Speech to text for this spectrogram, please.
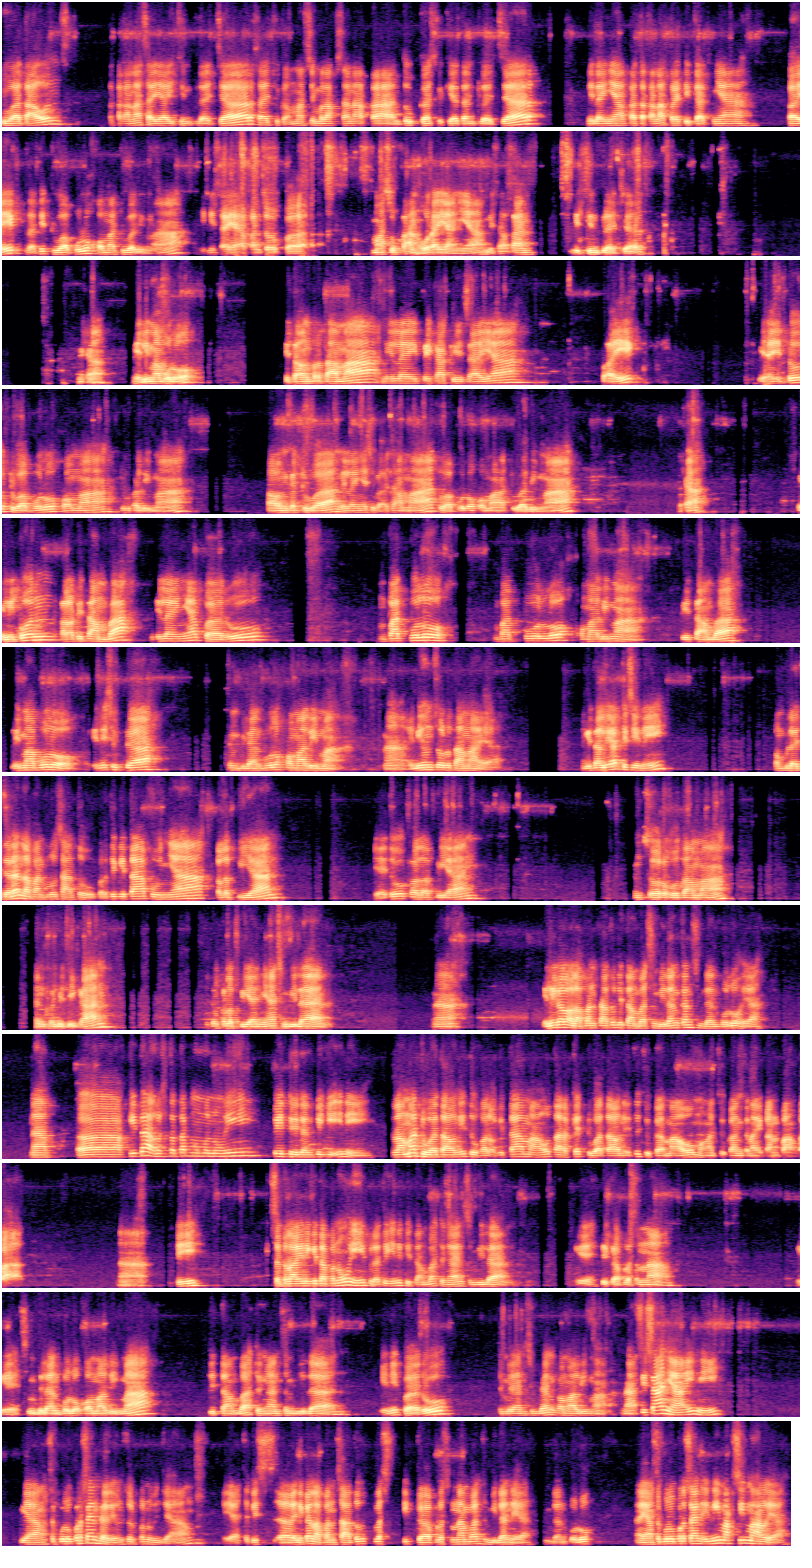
dua tahun katakanlah saya izin belajar, saya juga masih melaksanakan tugas kegiatan belajar, nilainya katakanlah predikatnya baik, berarti 20,25. Ini saya akan coba masukkan uraiannya, misalkan izin belajar. Ya, ini 50. Di tahun pertama nilai PKG saya baik, yaitu 20,25. Tahun kedua nilainya juga sama, 20,25. Ya. Ini pun kalau ditambah nilainya baru 40. 40,5 ditambah 50. Ini sudah 90,5. Nah, ini unsur utama ya. Kita lihat di sini pembelajaran 81. Berarti kita punya kelebihan yaitu kelebihan unsur utama dan pendidikan itu kelebihannya 9. Nah, ini kalau 81 ditambah 9 kan 90 ya. Nah, eh, kita harus tetap memenuhi PD dan PIKI ini selama dua tahun itu. Kalau kita mau target dua tahun itu juga mau mengajukan kenaikan pangkat. Nah, jadi setelah ini kita penuhi, berarti ini ditambah dengan 9. Oke, 3 plus 6. Oke, 90,5 ditambah dengan 9. Ini baru 99,5. Nah, sisanya ini yang 10% dari unsur penunjang ya. Jadi uh, ini kan 81 plus 3 plus 6 kan 9 ya, 90. Nah, yang 10% ini maksimal ya.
